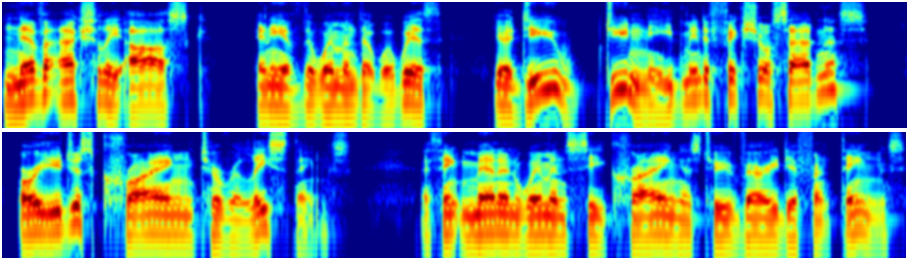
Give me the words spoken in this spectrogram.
never actually ask any of the women that we're with, yo, do you do you need me to fix your sadness? Or are you just crying to release things? I think men and women see crying as two very different things.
